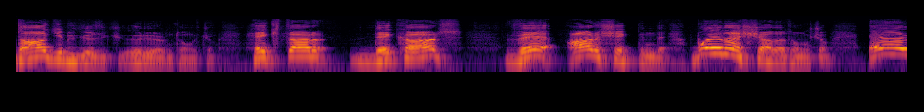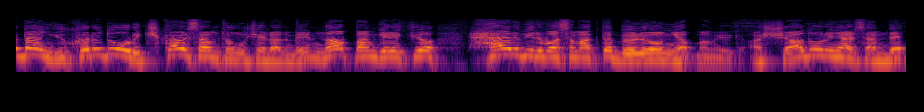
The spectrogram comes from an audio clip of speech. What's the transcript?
dağ gibi gözüküyor görüyorum Tonguç'um. Hektar, dekar ve ar şeklinde. Bu en aşağıda Tonguç'um. Eğer ben yukarı doğru çıkarsam Tonguç evladım benim ne yapmam gerekiyor? Her bir basamakta bölü 10 yapmam gerekiyor. Aşağı doğru inersem de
